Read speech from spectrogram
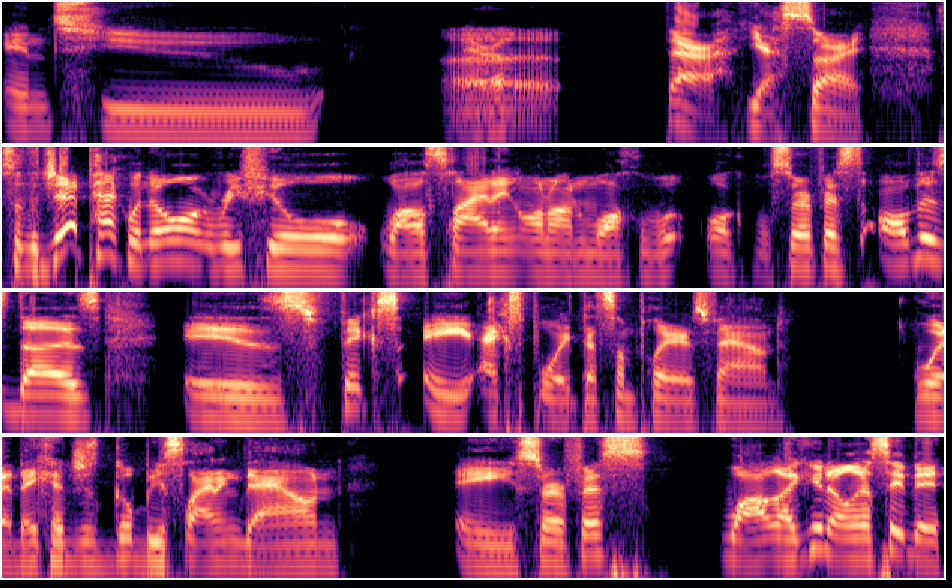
into uh? Pharah. Yes, sorry. So the jetpack will no longer refuel while sliding on unwalkable walkable surface. All this does is fix a exploit that some players found, where they could just go be sliding down a surface. While, like, you know, let's say they,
